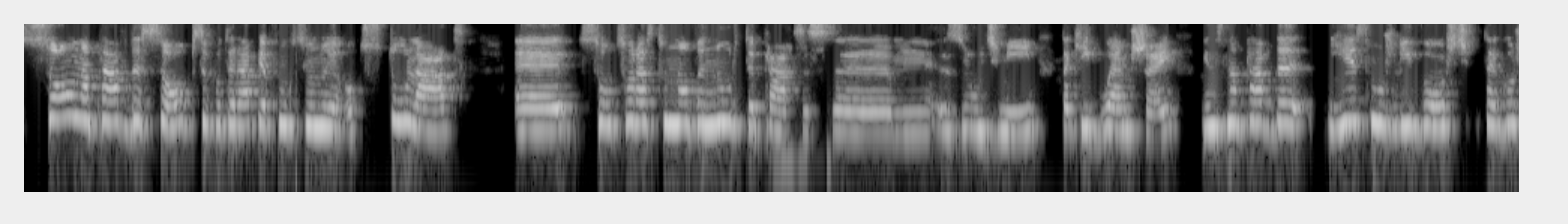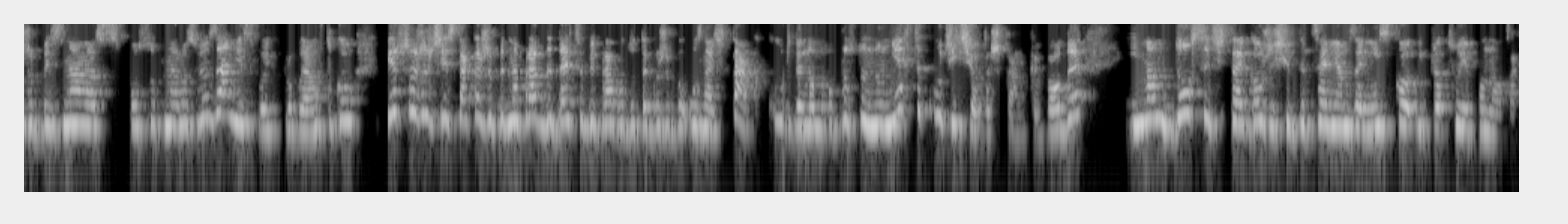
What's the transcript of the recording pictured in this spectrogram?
Są, naprawdę są. Psychoterapia funkcjonuje od 100 lat E, są coraz to nowe nurty pracy z, z ludźmi, takiej głębszej, więc naprawdę jest możliwość tego, żebyś znalazł sposób na rozwiązanie swoich problemów. Tylko pierwsza rzecz jest taka, żeby naprawdę dać sobie prawo do tego, żeby uznać, tak, kurde, no po prostu no nie chcę kłócić się o tę szklankę wody i mam dosyć tego, że się wyceniam za nisko i pracuję po nocach.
